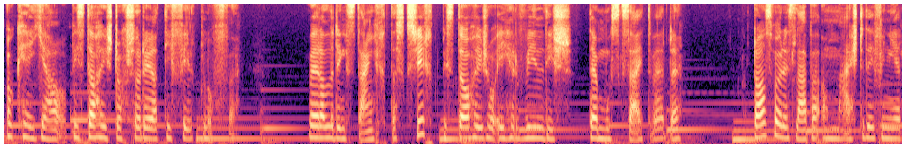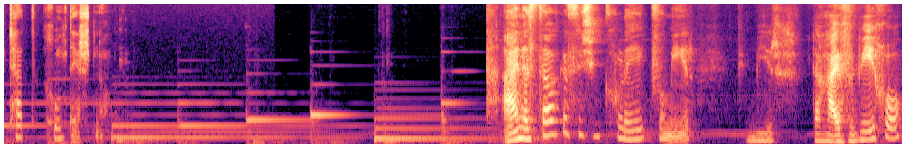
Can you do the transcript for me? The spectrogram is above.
Okay, ja, bis dahin ist doch schon relativ viel gelaufen. Wer allerdings denkt, dass die Geschichte bis dahin schon eher wild ist, dem muss gesagt werden. Das, was ihr Leben am meisten definiert hat, kommt erst noch. Eines Tages ist ein Kollege von mir mir daheim vorbeigekommen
